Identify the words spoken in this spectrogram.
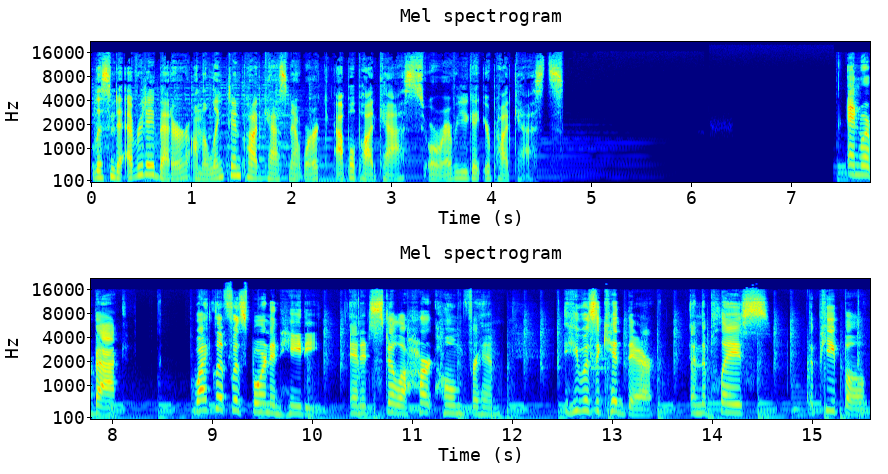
Listen to Everyday Better on the LinkedIn Podcast Network, Apple Podcasts, or wherever you get your podcasts. And we're back. Wyclef was born in Haiti, and it's still a heart home for him he was a kid there, and the place, the people,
